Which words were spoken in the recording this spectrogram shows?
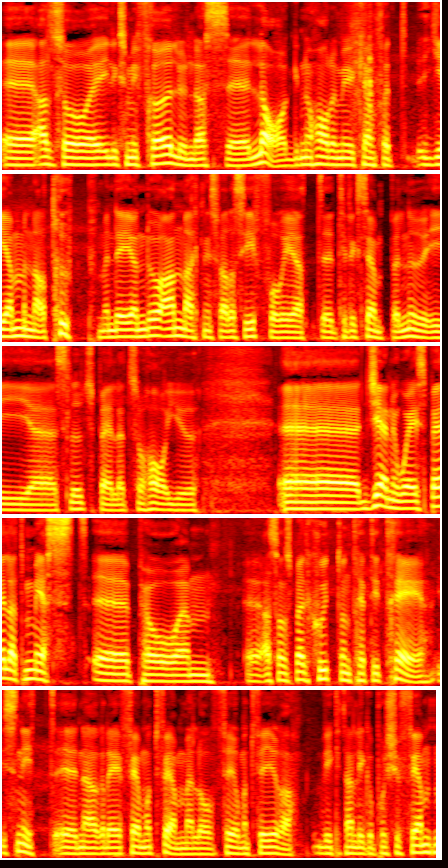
Eh, alltså i- liksom i Frölundas eh, lag, nu har de ju kanske ett jämnare trupp, men det är ändå anmärkningsvärda siffror i att eh, till exempel nu i eh, slutspelet så har ju eh, Genoway spelat mest eh, på Eh, Eh, alltså han spelat 17.33 i snitt eh, när det är 5 mot 5 eller 4 mot 4. Vilket han ligger på 25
